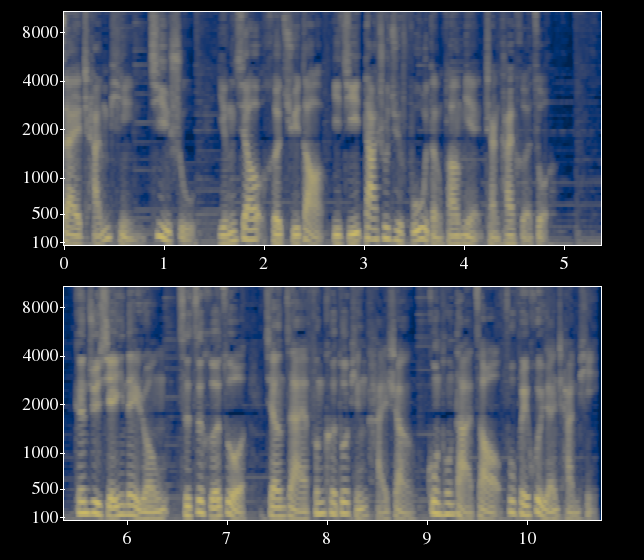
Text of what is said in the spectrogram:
在产品、技术、营销和渠道以及大数据服务等方面展开合作。根据协议内容，此次合作将在丰客多平台上共同打造付费会员产品。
